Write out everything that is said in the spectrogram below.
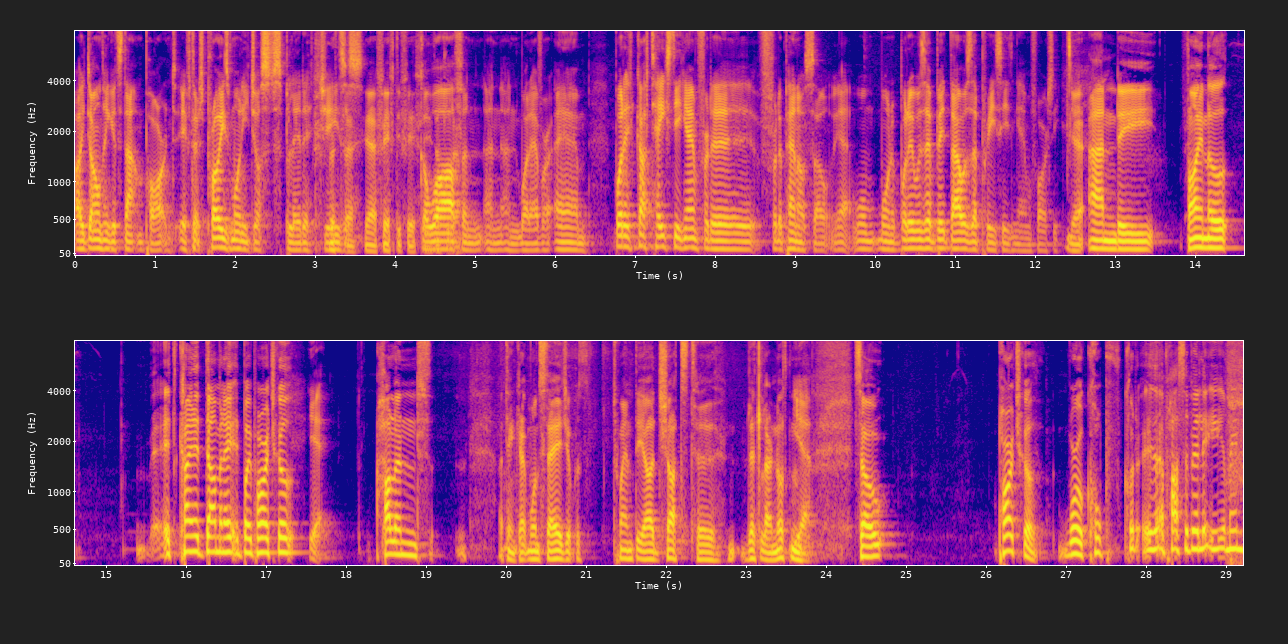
I don't think it's that important. If there's prize money, just split it. Jesus, Yeah, 50-50. go off and, and, and whatever. Um, but it got tasty again for the for the penalty. So yeah, one one. But it was a bit. That was a preseason game, unfortunately. Yeah, and the final, it's kind of dominated by Portugal. Yeah. Holland, I think at one stage it was 20 odd shots to little or nothing. Yeah. So, Portugal, World Cup, could, is it a possibility? I mean,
